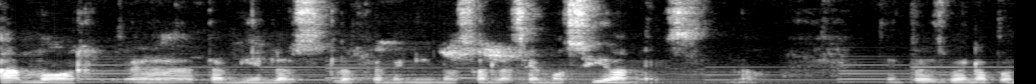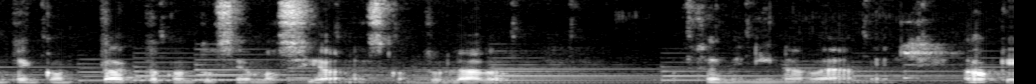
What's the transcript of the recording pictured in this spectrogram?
amor. Eh, también los, lo femenino son las emociones. ¿no? Entonces, bueno, ponte en contacto con tus emociones, con tu lado femenino nuevamente. Ok,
